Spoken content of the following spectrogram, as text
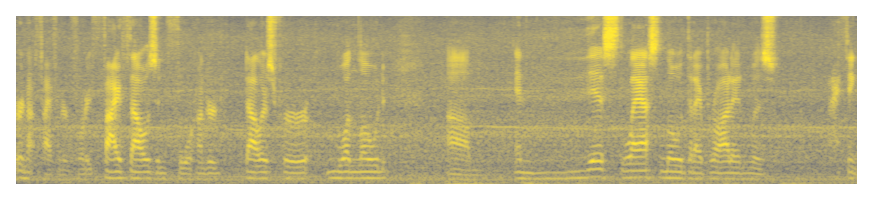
or not $540, $5,400 for one load. Um, and this last load that I brought in was, I think,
